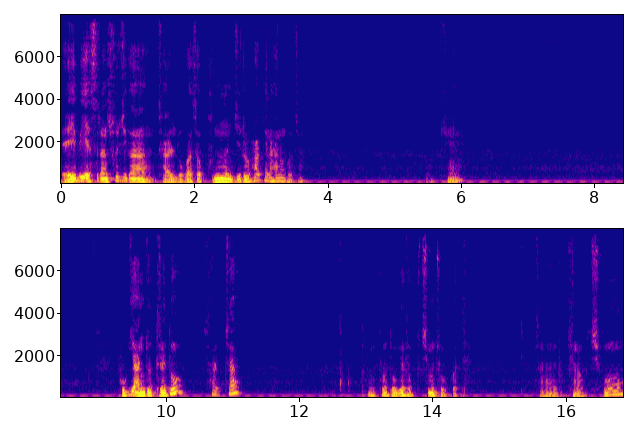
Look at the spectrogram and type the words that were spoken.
ABS라는 수지가 잘 녹아서 붙는지를 확인하는 거죠. 이렇게. 보기 안 좋더라도 살짝 더 녹여서 붙이면 좋을 것 같아요. 자, 이렇게 하나 붙이고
